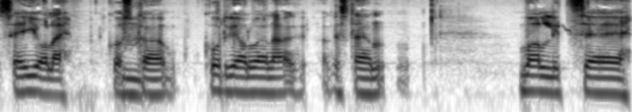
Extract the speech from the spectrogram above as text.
se ei ole, koska mm. kurdialueella oikeastaan vallitsee eh,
